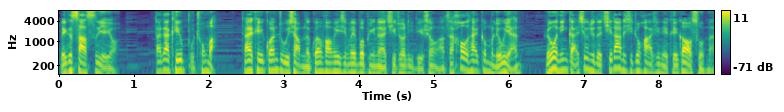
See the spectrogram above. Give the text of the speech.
雷克萨斯也有。大家可以补充吧，大家可以关注一下我们的官方微信、微博平台“汽车立体声”啊，在后台给我们留言。如果您感兴趣的其他的汽车话题，也可以告诉我们，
